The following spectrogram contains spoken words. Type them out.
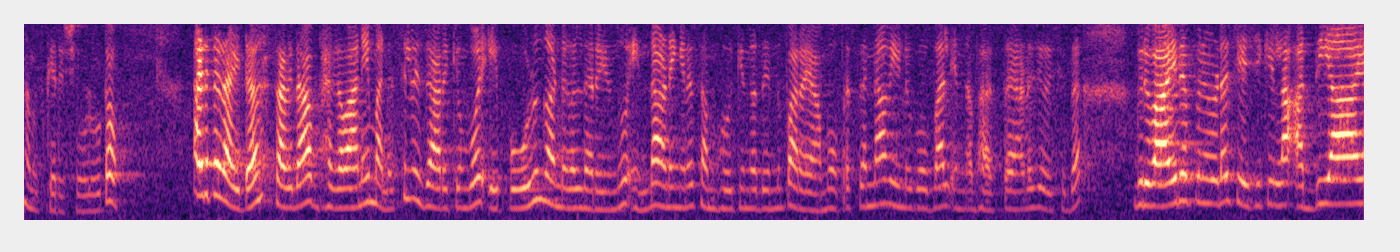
നമസ്കരിച്ചോളൂ കേട്ടോ. അടുത്തതായിട്ട് സവിത ഭഗവാനെ മനസ്സിൽ വിചാരിക്കുമ്പോൾ എപ്പോഴും കണ്ണുകൾ നിറയുന്നു. എന്താണ് ഇങ്ങനെ സംഭവിക്കുന്നതെന്ന് പറയാമോ? പ്രസന്ന വേണുഗോപാൽ എന്ന ഭക്തയാണ് ചോദിച്ചത്. ഗുരുവായൂരപ്പനോട് ചേച്ചിക്കുള്ള അതിയായ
